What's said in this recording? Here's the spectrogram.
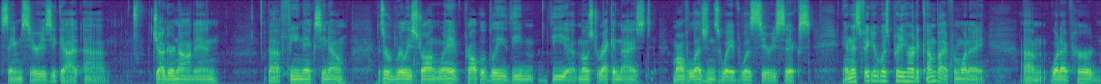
same series you got uh, Juggernaut in, uh, Phoenix, you know. It's a really strong wave. Probably the, the uh, most recognized Marvel Legends wave was Series 6. And this figure was pretty hard to come by from what, I, um, what I've heard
